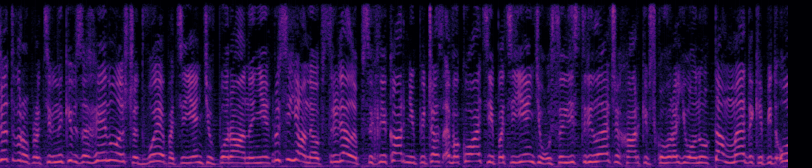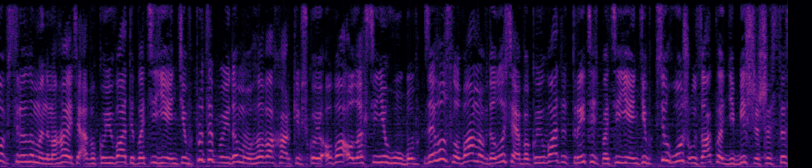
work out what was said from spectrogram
Четверо працівників загинули, ще двоє пацієнтів поранені. Росіяни обстріляли психлікарню під час евакуації пацієнтів у селі Стрілече Харківського району. Там медики під обстрілами намагаються евакуювати пацієнтів. Про це повідомив глава Харківської ОВА Олег Сінігубов. За його словами, вдалося евакуювати 30 пацієнтів. Всього ж у закладі більше 600.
